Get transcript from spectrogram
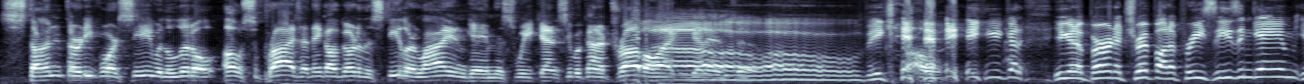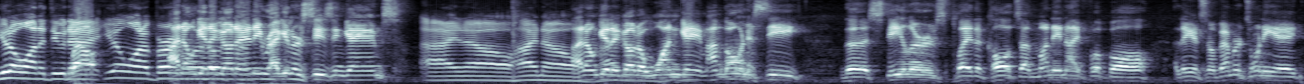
stun 34C with a little? Oh, surprise! I think I'll go to the Steeler Lion game this weekend and see what kind of trouble I can get into. Oh, be Uh-oh. you gonna you're gonna burn a trip on a preseason game? You don't want to do that. Well, you don't want to burn. I don't get to go to any regular season games. I know, I know. I don't get to go to one game. I'm going to see the Steelers play the Colts on Monday Night Football. I think it's November 28th.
